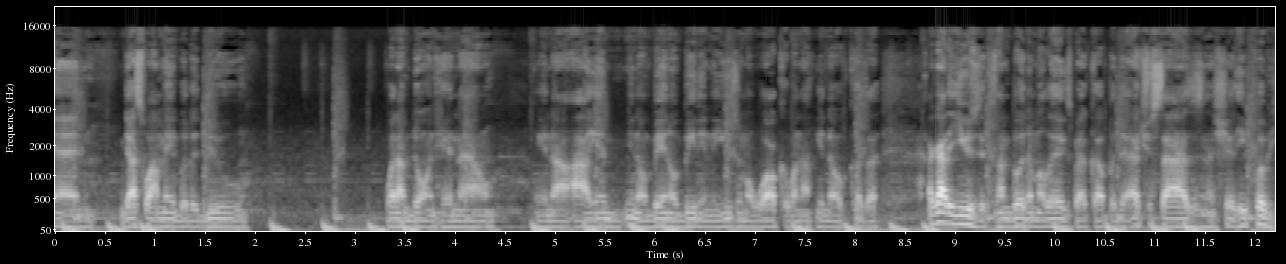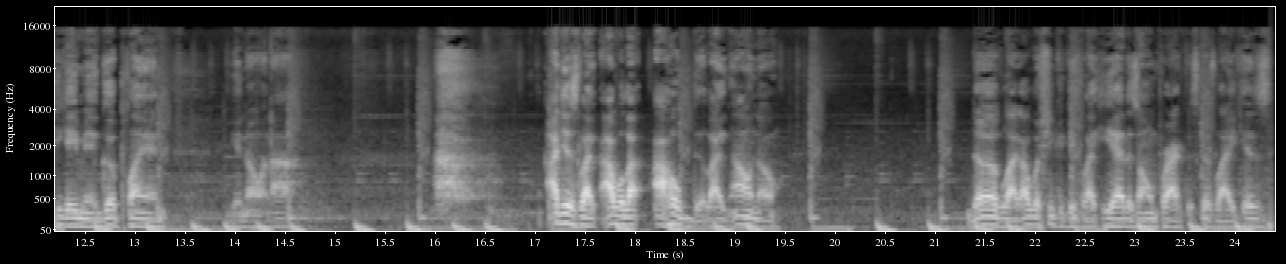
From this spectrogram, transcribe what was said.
And that's why I'm able to do what I'm doing here now. You know, I am, you know, being obedient and using my walker when I, you know, because I, I got to use it because I'm building my legs back up. But the exercises and shit, he put he gave me a good plan, you know, and I I just like I will I hope that like I don't know. Doug, like I wish he could get like he had his own practice because like his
